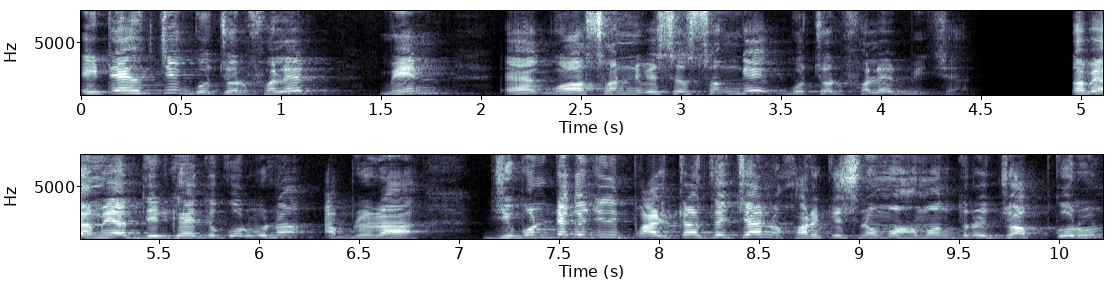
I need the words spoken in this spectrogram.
এইটাই হচ্ছে গোচর ফলের মেন গ্রহ সন্নিবেশের সঙ্গে গোচর ফলের বিচার। তবে আমি আর দীর্ঘায়িত করব না। আপনারা জীবনটাকে যদি পাল্টাতে চান, হরেকৃষ্ণ মহামন্ত্র জপ করুন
